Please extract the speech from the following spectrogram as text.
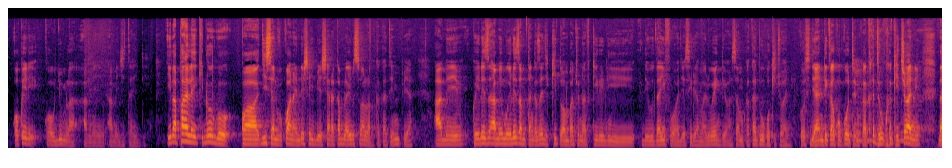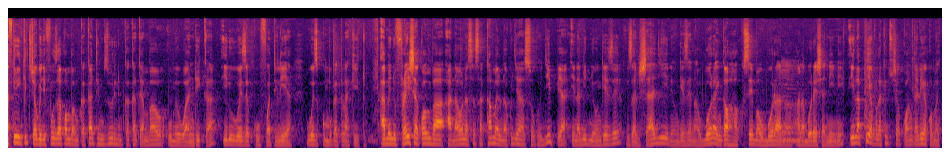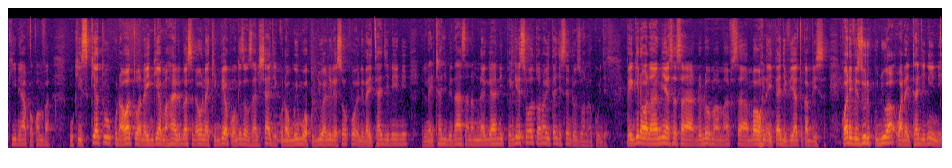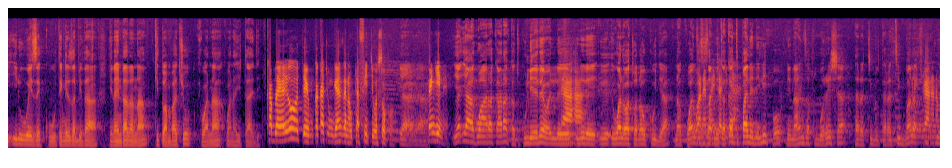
kwa kweli kwa ujumla ame, amejitahidi ila pale kidogo kwa jinsi alivyokuwa anaendesha hii biashara kabla hili swala la mkakati mpya amekueleza amemweleza mtangazaji kitu ambacho nafikiri ni, ni udhaifu wa wajasiriamali wengi wanasema mkakati huko kichwani. Kwa hiyo sijaandika kokote mkakati huko kichwani. Nafikiri kitu cha kujifunza kwamba mkakati mzuri ni mkakati ambao umeuandika ili uweze kufuatilia huwezi kukumbuka kila kitu amenifurahisha kwamba anaona sasa kama linakuja soko jipya inabidi niongeze uzalishaji niongeze na ubora ingawa hakusema ubora Mm. anaboresha nini ila pia kuna kitu cha kuangalia kwa makini hapa kwamba ukisikia tu kuna watu wanaingia mahali basi nawe unakimbia kuongeza uzalishaji mm. kuna umuhimu wa kujua lile soko linahitaji nini linahitaji bidhaa za namna gani pengine sio watu wanaohitaji sendos wanakuja pengine wanahamia sasa Dodoma, maafisa ambao wanahitaji viatu kabisa. Kwa ni vizuri kujua wanahitaji nini ili uweze kutengeneza bidhaa inaendana na kitu ambacho wana wanahitaji. Kabla ya yote, mkakati ungeanza na utafiti wa soko Yeah, yeah. pengine Ya, yeah, kwa haraka haraka tu kulielewa ile, lile i- wale watu wanaokuja na kuanza Wana sasa mikakati pale nilipo, ninaanza kuboresha taratibu taratibu, maana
